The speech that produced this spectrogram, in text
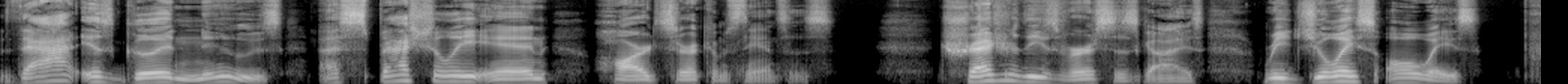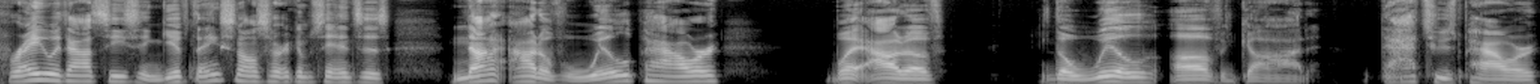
That is good news, especially in hard circumstances. Treasure these verses, guys. Rejoice always. Pray without ceasing. Give thanks in all circumstances, not out of willpower, but out of the will of God. That's whose power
